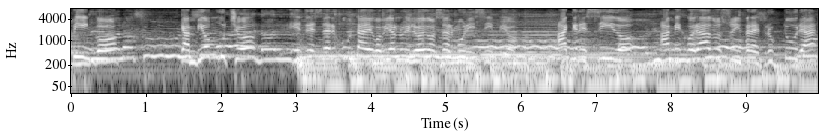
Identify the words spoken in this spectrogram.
Pingo cambió mucho entre ser junta de gobierno y luego ser municipio. Ha crecido, ha mejorado su infraestructura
